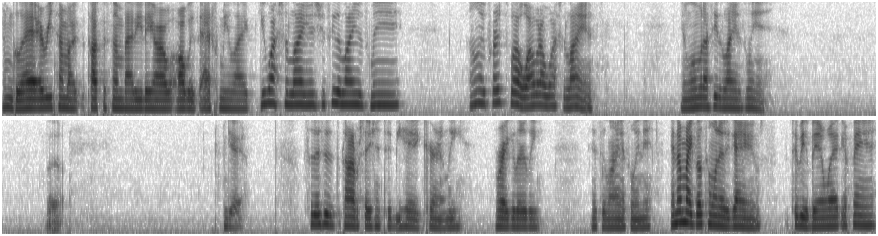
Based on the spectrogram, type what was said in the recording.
I'm glad every time I talk to somebody, they are always ask me like, "You watch the Lions? You see the Lions win?" I'm like, first of all, why would I watch the Lions? And when would I see the Lions win? But yeah. So this is the conversation to be had currently, regularly. It's the Lions winning, and I might go to one of the games to be a bandwagon fan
